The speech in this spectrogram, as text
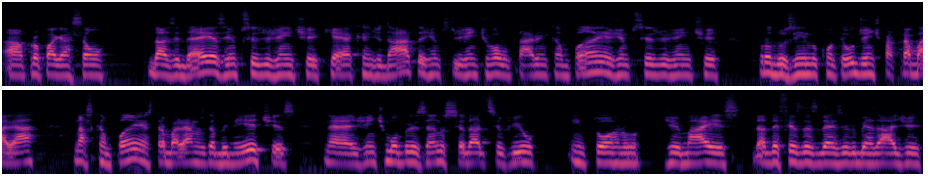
a propagação das ideias. A gente precisa de gente que é candidata, a gente precisa de gente voluntária em campanha, a gente precisa de gente produzindo conteúdo, gente para trabalhar nas campanhas, trabalhar nos gabinetes, né, gente mobilizando a sociedade civil em torno de mais da defesa das ideias de liberdade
